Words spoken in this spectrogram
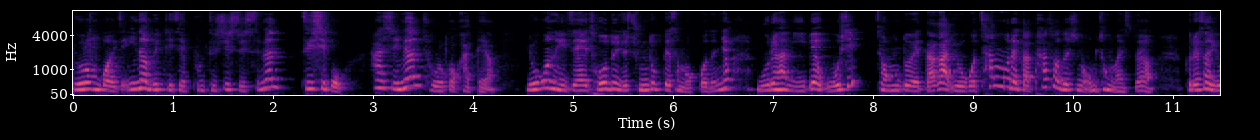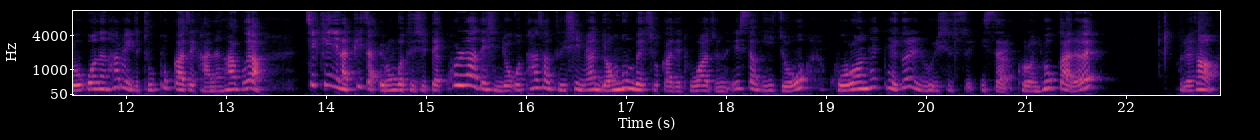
요런 거 이제 이너뷰티 제품 드실 수 있으면 드시고 하시면 좋을 것 같아요. 요거는 이제 저도 이제 중독돼서 먹거든요. 물에 한 250 정도에다가 요거 찬물에다 타서 드시면 엄청 맛있어요. 그래서 요거는 하루 이제 두 포까지 가능하고요. 치킨이나 피자 이런 거 드실 때 콜라 대신 요거 타서 드시면 염분 배출까지 도와주는 일석이조 그런 혜택을 누리실 수 있어요. 그런 효과를. 그래서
